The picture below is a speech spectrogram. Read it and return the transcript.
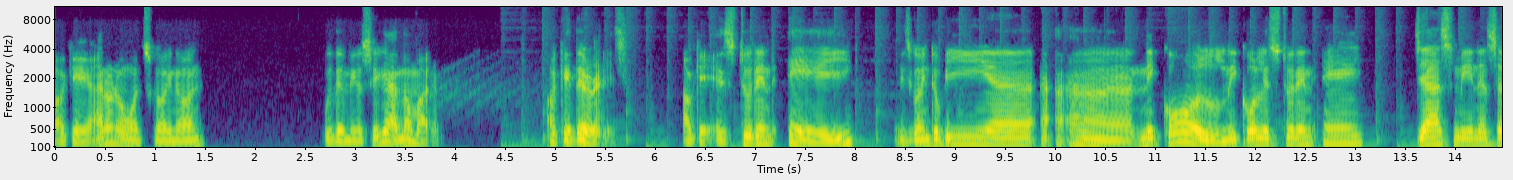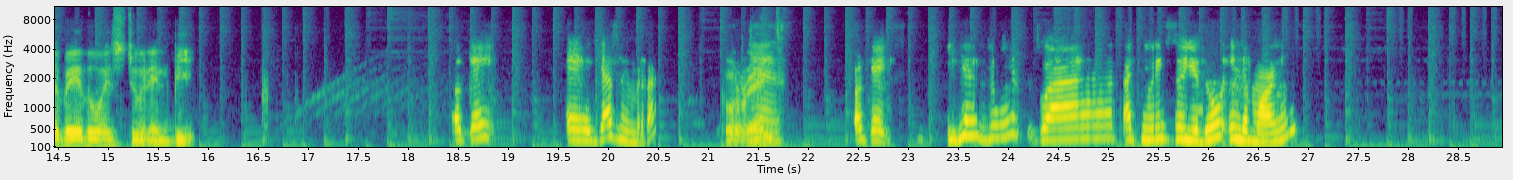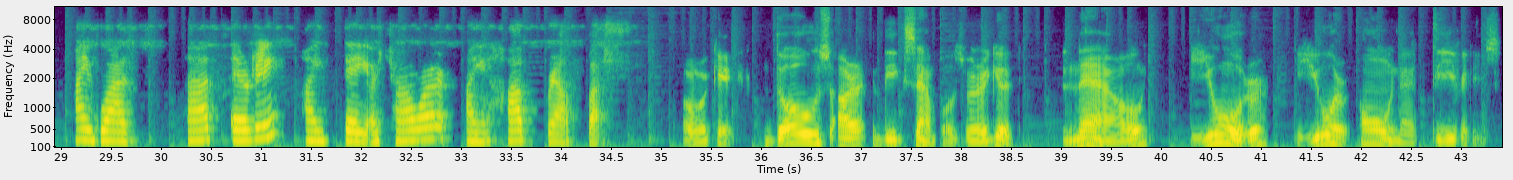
Okay, I don't know what's going on with the music. Yeah, no matter. Okay, there it is. Okay, student A is going to be uh, uh, uh, Nicole. Nicole is student A. Jasmine Acevedo is student B. Ok. Eh, Jasmine, ¿verdad? Correct. Okay. Jasmine, what activities do you do in the morning? I was up early. I take a shower. I have breakfast. Okay, those are the examples. Very good. Now, your your own activities.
